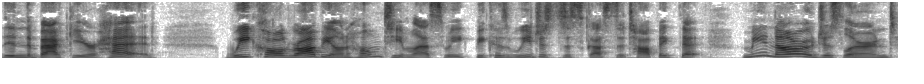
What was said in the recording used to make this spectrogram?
in the back of your head, we called Robbie on home team last week because we just discussed a topic that me and Naro just learned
